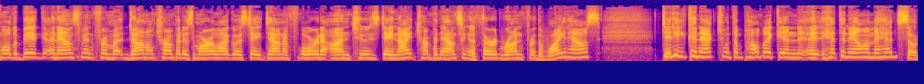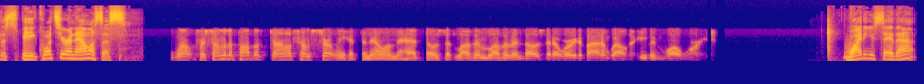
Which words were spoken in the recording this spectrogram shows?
Well, the big announcement from Donald Trump at his Mar a Lago estate down in Florida on Tuesday night, Trump announcing a third run for the White House. Did he connect with the public and uh, hit the nail on the head, so to speak? What's your analysis? Well, for some of the public, Donald Trump certainly hit the nail on the head. Those that love him, love him, and those that are worried about him, well, they're even more worried. Why do you say that?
